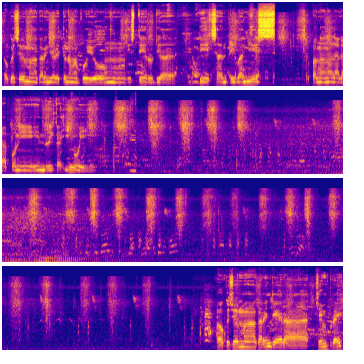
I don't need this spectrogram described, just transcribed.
Okay, so mga karinjar, ito naman po yung estero de, de Santibanez sa pangangalaga po ni Hendrika Ingoy. Okay, so yun mga karinjer at syempre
